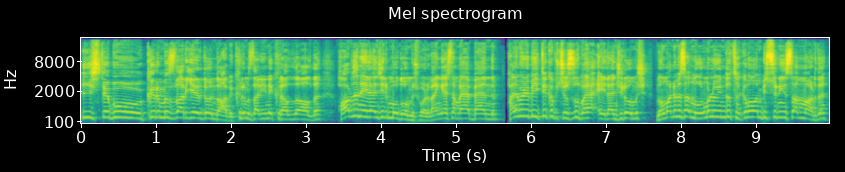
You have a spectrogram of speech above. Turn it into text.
İşte bu. Kırmızılar geri döndü abi. Kırmızılar yine krallığı aldı. Harbiden eğlenceli bir mod olmuş bu arada. Ben gerçekten bayağı beğendim. Hani böyle birlikte kapışıyorsunuz bayağı eğlenceli olmuş. Normalde mesela normal oyunda takım olan bir sürü insan vardı.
